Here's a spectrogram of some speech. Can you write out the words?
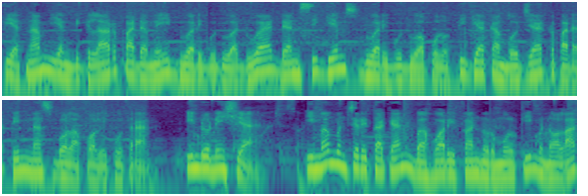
Vietnam yang digelar pada Mei 2022 dan SEA Games 2023 Kamboja kepada timnas bola voli putra Indonesia. Imam menceritakan bahwa Rifan Nurmulki menolak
